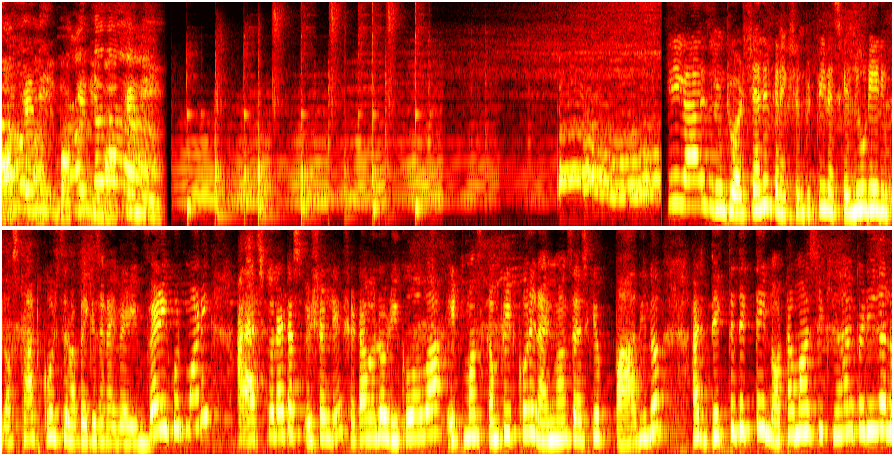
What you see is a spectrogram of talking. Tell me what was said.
বকেনি বকেনি বকেনি। Guys, welcome to our channel Connection Between আজকে নিউ ডে ব্লগ স্টার্ট করছে সবাইকে জানাই ভেরি ভেরি গুড মর্নিং আর আজকে হলো একটা স্পেশাল ডে সেটা হলো রিকো বাবা এইট মান্থস কমপ্লিট করে নাইন মান্থসে আজকে পা দিল। আর দেখতে দেখতে এই নটা মাস যে কীভাবে পেরিয়ে গেল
